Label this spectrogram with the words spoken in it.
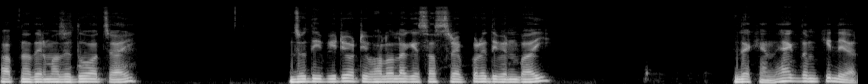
আপনাদের মাঝে দোয়া চাই। যদি ভিডিওটি ভালো লাগে সাবস্ক্রাইব করে দিবেন ভাই। দেখেন, একদম ক্লিয়ার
